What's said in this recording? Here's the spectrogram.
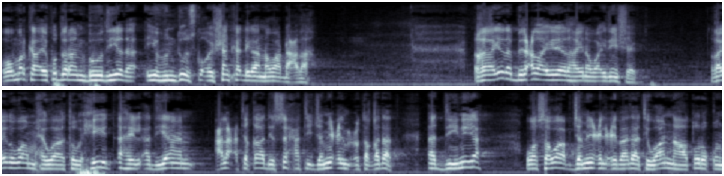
oo marka ay ku daraan buudiyada iyo hunduuska oy shan ka dhigaanna waa dhacdaa haayada bidcadu ay leedahayna waa idiin sheegay haayadu waa maxay waa towxiid ahli اladyaan cala اctiqaadi صixati jamiici اlmuctaqadaat addiiniya wa sawaab jamiici اlcibaadaati wa annaha طuruqun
